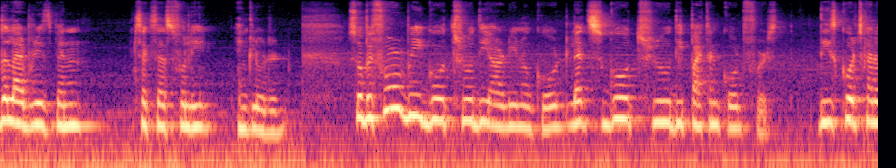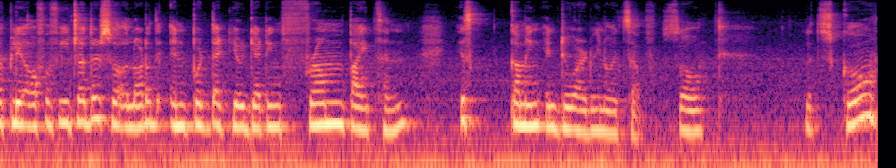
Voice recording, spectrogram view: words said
the library has been successfully included so before we go through the Arduino code, let's go through the Python code first. These codes kind of play off of each other, so a lot of the input that you're getting from Python is coming into Arduino itself. So let's go,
